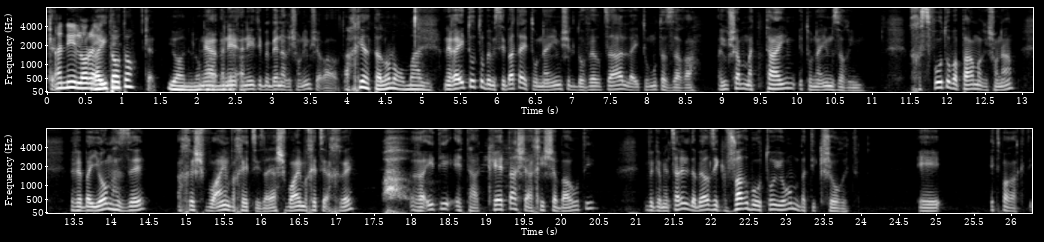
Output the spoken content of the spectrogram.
כן. אני לא ראיתי. ראית אותו? כן. יואו, אני לא אני- מאמין אני לך. אני הייתי מבין הראשונים שראה אותו. אחי, אתה לא נורמלי. אני ראיתי אותו במסיבת העיתונאים של דובר צה"ל לעיתונות הזרה. היו שם 200 עיתונאים זרים. חשפו אותו בפעם הראשונה, וביום הזה, אחרי שבועיים וחצי, זה היה שבועיים וחצי אחרי, ראיתי את הקטע שהכי שבר אותי, וגם יצא לי לדבר על זה כבר באותו יום בתקשורת. אה, התפרקתי.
